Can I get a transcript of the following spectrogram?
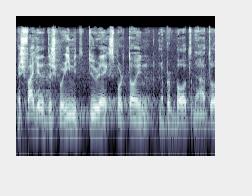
me shfaqjet e dëshpërimit të tyre eksportojnë nëpër botë nga ato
